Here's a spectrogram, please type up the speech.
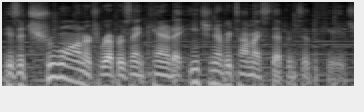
It is a true honor to represent Canada each and every time I step into the cage.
